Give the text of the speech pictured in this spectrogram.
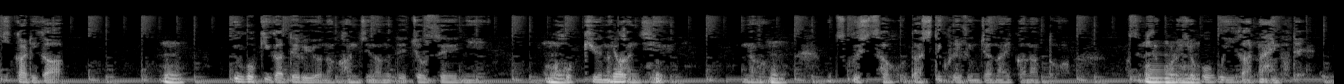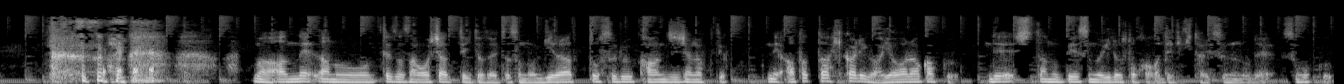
光が、動きが出るような感じなので、女性にうん高級な感じなうん美しさを出してくれるんじゃないかなと。すみません、これ予防意がないので。まあ、あのね、あの、哲夫さんがおっしゃっていただいた、そのギラッとする感じじゃなくて、ね、当たった光が柔らかく、で、下のベースの色とかが出てきたりするので、すごく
